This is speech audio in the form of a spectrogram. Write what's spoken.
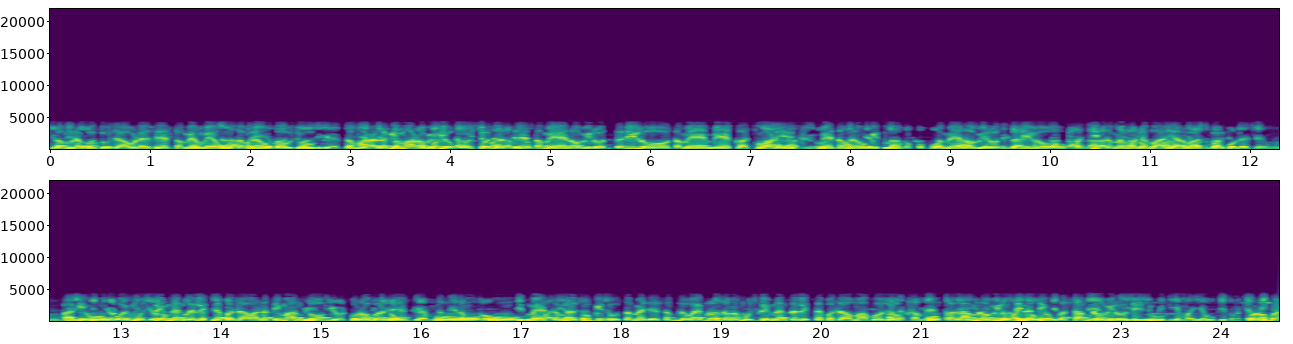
તમને બધું જ આવડે છે. તમે મેં હું તમને ભાઈ, કહું છું તમારા લગી મારો વીડિયો પહોંચ્યો જ હશે તમે એનો વિરોધ કરી લો. તમે મેં કચ્છ વાળી મેં તમને લોકો કીધું તમે એનો વિરોધ કરી લો. પછી તમે મને મારી યાર વાત કરજો. બોલે છે. હું બાકી હું કોઈ મુસ્લિમ ને દલિત ને બધાવા નથી માંગતો. બરોબર છે? હું મેં તમને શું કીધું તમે જે શબ્દ વાપરો ને તમે મુસ્લિમ ને દલિત ને બધા માંગો છો. હું કલામ નો વિરોધી નથી હું કસાબ નો વિરોધી છું. વિડીયોમાં એવું કીધું કે બરોબર?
